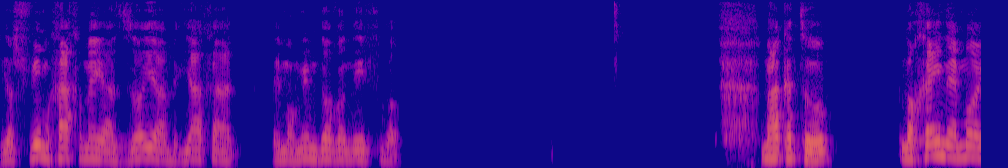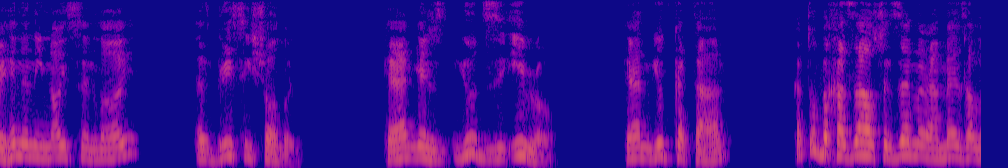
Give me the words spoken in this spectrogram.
יושבים חכמי הזויה ביחד, הם אומרים דובו נפלא. מה כתוב? לכן אמור, הנני נויסן לוי, אז בריסי שולוי. כן? יש יוד זעירו, כן? יוד קטן, כתוב בחז"ל שזה מרמז על,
